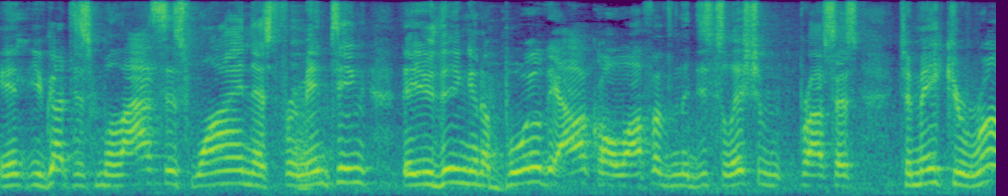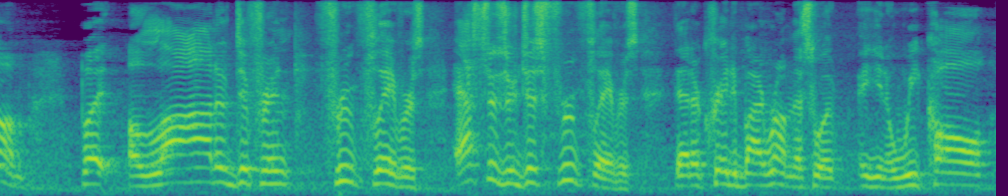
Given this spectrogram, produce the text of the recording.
and you've got this molasses wine that's fermenting that you're then going to boil the alcohol off of in the distillation process to make your rum. But a lot of different fruit flavors. Esters are just fruit flavors that are created by rum. That's what you know we call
